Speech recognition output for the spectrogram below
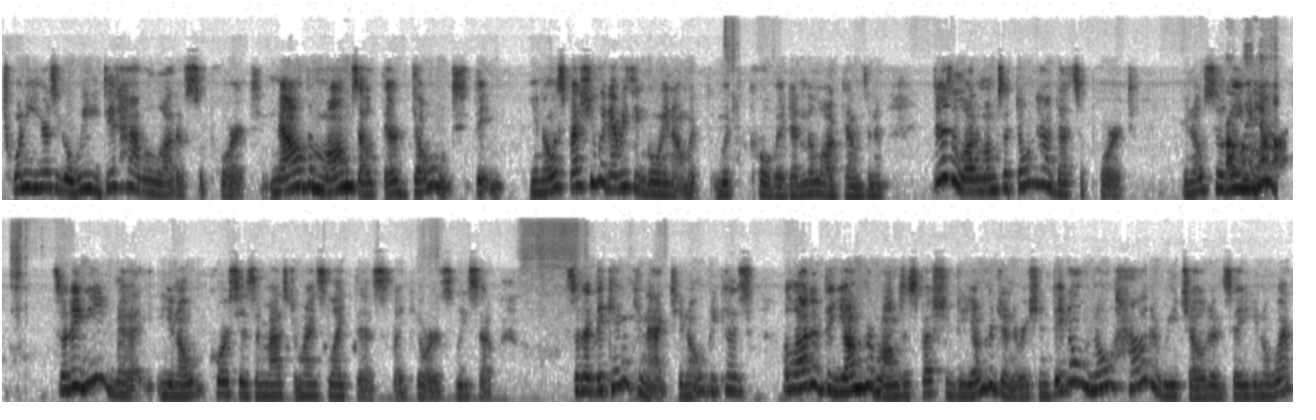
20 years ago we did have a lot of support. Now the moms out there don't. They, you know, especially with everything going on with with COVID and the lockdowns and there's a lot of moms that don't have that support. You know, so Probably they need, not. So they need, uh, you know, courses and masterminds like this, like yours, Lisa, so that they can connect, you know, because a lot of the younger moms, especially the younger generation, they don't know how to reach out and say, you know what,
